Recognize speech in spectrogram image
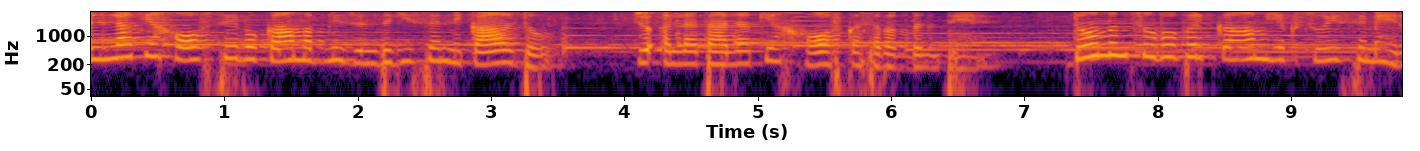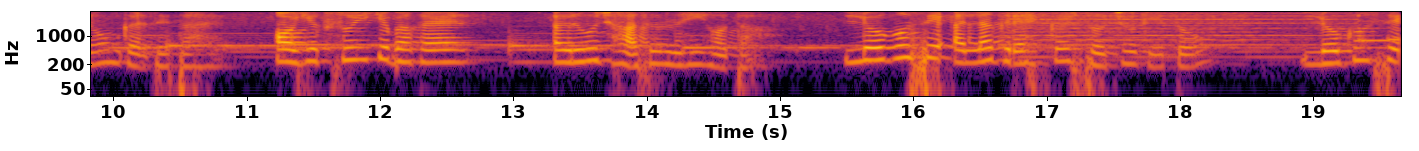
अल्लाह के खौफ से वो काम अपनी ज़िंदगी से निकाल दो, जो अल्लाह ताला के खौफ का सबब बनते हैं। दो मंसूबों पर काम यकसुई से महरूम कर देता है, और यकसुई के बगैर अरूज हासिल नहीं होता। लोगों से अलग रहकर सोचोगे तो लोगों से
